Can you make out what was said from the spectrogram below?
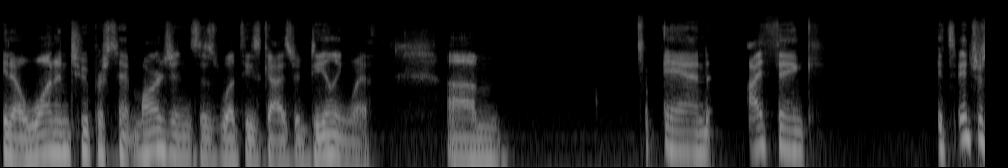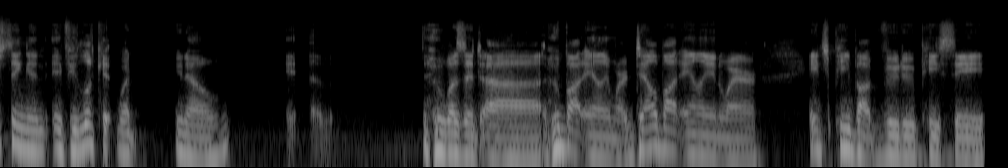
you know one and two percent margins is what these guys are dealing with. Um, and I think it's interesting, and if you look at what you know who was it? Uh, who bought Alienware? Dell bought Alienware. HP bought Voodoo PC.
